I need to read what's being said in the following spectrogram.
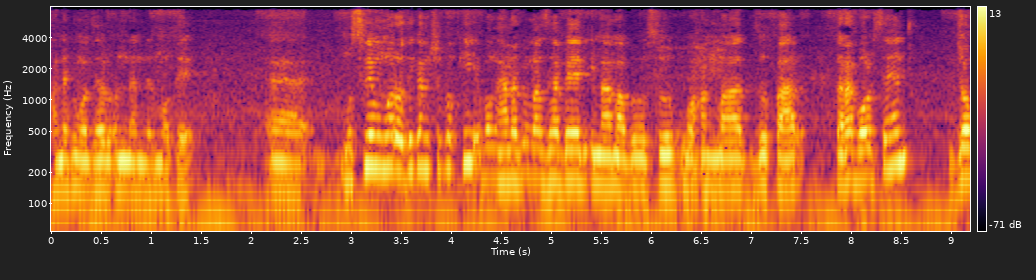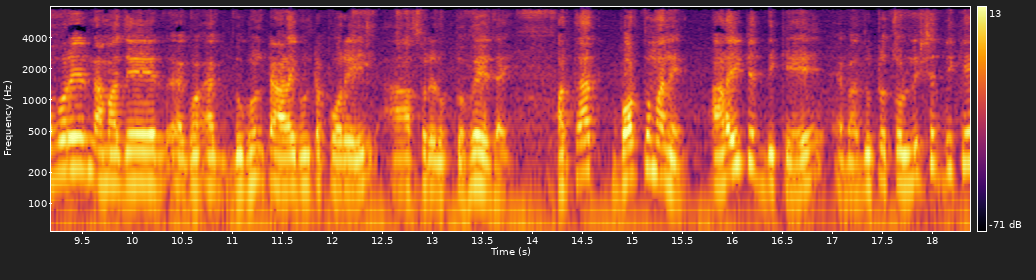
হানাফি মজাহের অন্যান্যের মতে মুসলিম উমর অধিকাংশ ফকি এবং হানাফি মাজহাবের ইমাম আবু ইউসুফ, মোহাম্মদ, জুফার, তারা বলছেন, জোহরের নামাজের দু ঘণ্টা, আড়াই ঘণ্টা পরেই আসরের উক্ত হয়ে যায়। অর্থাৎ বর্তমানে আড়াইটের দিকে বা দুটো চল্লিশের দিকে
